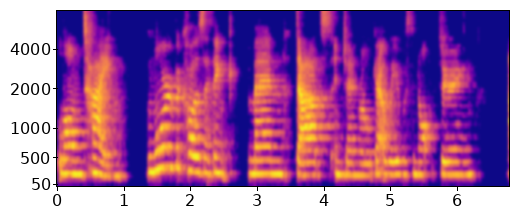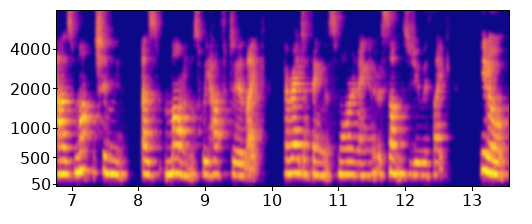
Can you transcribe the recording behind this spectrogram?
long time. More because I think men, dads in general, get away with not doing as much. And as mums, we have to like. I read a thing this morning, and it was something to do with like, you know,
